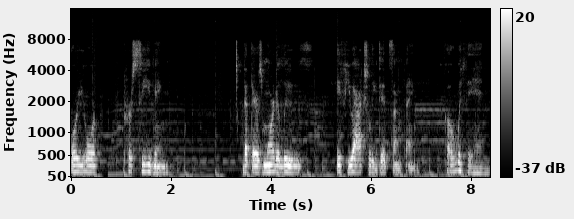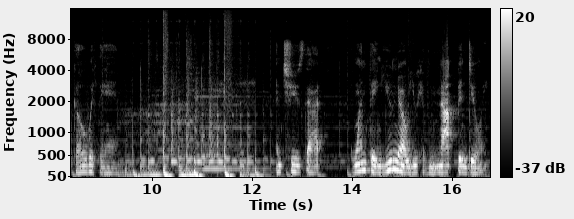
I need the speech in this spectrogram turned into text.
or you're perceiving that there's more to lose if you actually did something. Go within, go within. And choose that one thing you know you have not been doing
